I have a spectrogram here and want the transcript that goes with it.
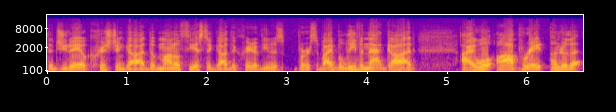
the Judeo-Christian God, the monotheistic God, the creator of the universe, if I believe in that God, I will operate under the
